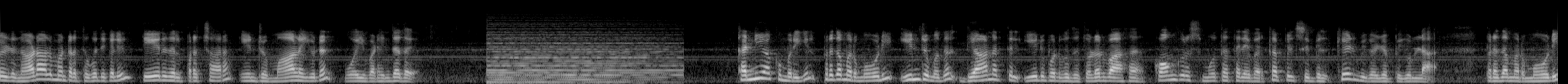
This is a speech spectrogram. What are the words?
ஏழு நாடாளுமன்ற தொகுதிகளில் தேர்தல் பிரச்சாரம் இன்று மாலையுடன் ஓய்வடைந்தது. கன்னியாகுமரியில் பிரதமர் மோடி இன்று முதல் தியானத்தில் ஈடுபடுவது தொடர்பாக காங்கிரஸ் மூத்த தலைவர் கபில் சிபில் கேள்வி எழுப்பியுள்ளார். பிரதமர் மோடி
